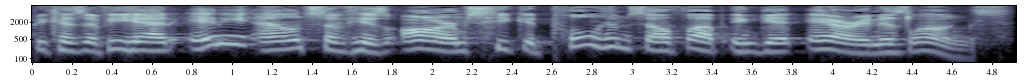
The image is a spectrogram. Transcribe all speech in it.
because if he had any ounce of his arms, he could pull himself up and get air in his lungs.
